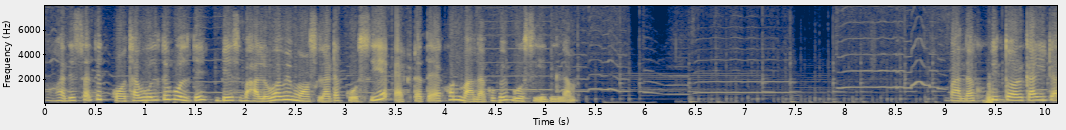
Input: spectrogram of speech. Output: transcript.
তোমাদের সাথে কথা বলতে বলতে বেশ ভালোভাবে মশলাটা কষিয়ে একটাতে এখন বাঁধাকপি বসিয়ে দিলাম। বাঁধাকপির তরকারিটা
